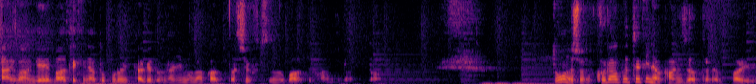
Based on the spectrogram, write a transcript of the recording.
台湾ゲーバー的なところ行ったけど何もなかったし、普通のバーって感じだった。どうなんでしょうね。クラブ的な感じだったらやっぱり、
